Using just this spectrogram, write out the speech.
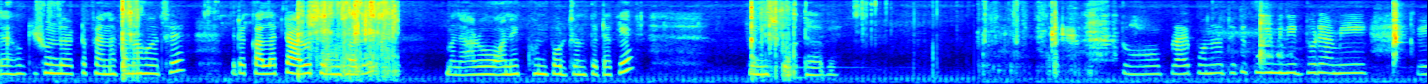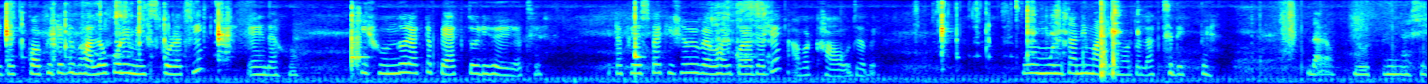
দেখো কি সুন্দর একটা ফেনা ফেনা হয়েছে। এটা কালারটা আরও চেঞ্জ হবে। মানে আরও অনেকক্ষণ পর্যন্ত এটাকে ফিনিশ করতে হবে। তো প্রায় পনেরো থেকে কুড়ি মিনিট ধরে আমি এটা কফিটাকে ভালো করে মিক্স করেছি। এই দেখো, কি সুন্দর একটা প্যাক তৈরি হয়ে গেছে। এটা ফেস প্যাক হিসেবে ব্যবহার করা যাবে, আবার খাওয়াও যাবে। পুরো মুলতানি মাটির মতো লাগছে দেখতে। দাঁড়াও, দুধ নিয়ে আসি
